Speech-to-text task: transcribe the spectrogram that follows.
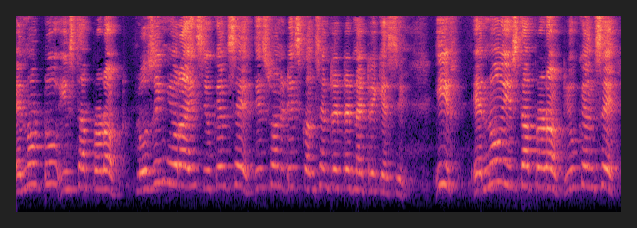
NO2 is the product closing your eyes you can say this one it is concentrated nitric acid. If NO is the product you can say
